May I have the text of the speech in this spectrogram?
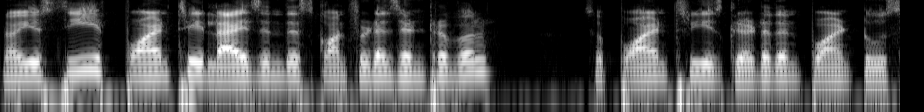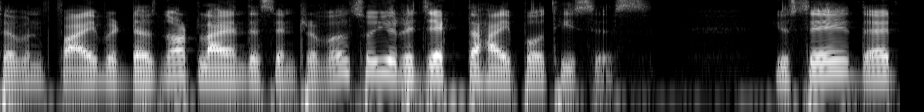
now you see if 0.3 lies in this confidence interval so 0.3 is greater than 0.275 it does not lie in this interval so you reject the hypothesis. You say that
